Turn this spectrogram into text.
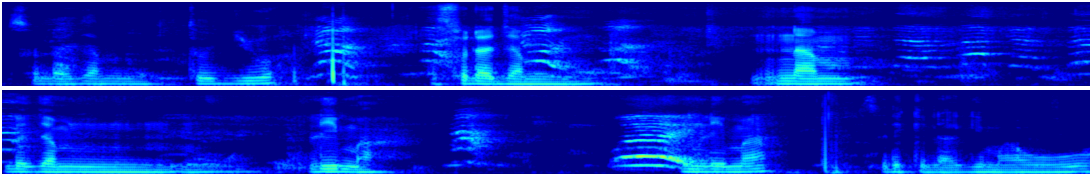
sudah jam 7 sudah jam 6 sudah jam 5 jam 5 sedikit lagi mau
